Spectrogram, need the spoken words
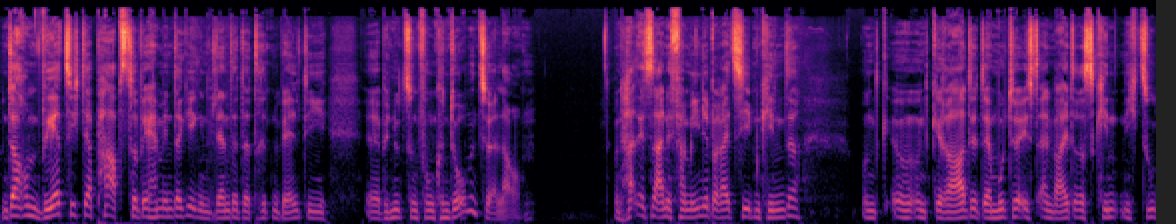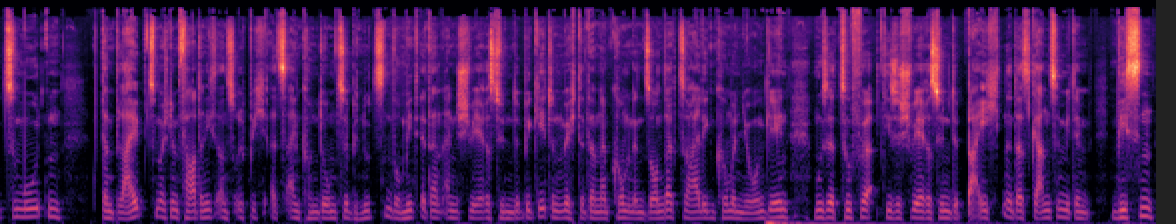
Und darum wehrt sich der Papst so vehement dagegen, in Ländern der dritten Welt die äh, Benutzung von Kondomen zu erlauben. Und hat jetzt eine Familie bereits sieben Kinder und, äh, und gerade der Mutter ist ein weiteres Kind nicht zuzumuten, dann bleibt zum Beispiel dem Vater nichts anderes übrig, als ein Kondom zu benutzen, womit er dann eine schwere Sünde begeht und möchte dann am kommenden Sonntag zur Heiligen Kommunion gehen, muss er zuvor diese schwere Sünde beichten und das Ganze mit dem Wissen,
